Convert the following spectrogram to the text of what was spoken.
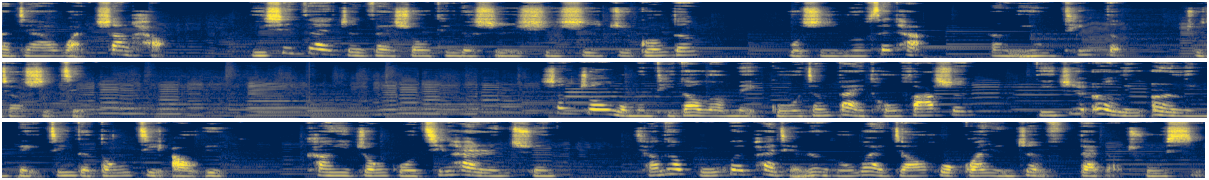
大家晚上好，你现在正在收听的是《时事聚光灯》，我是 Rosetta，让你用听的聚焦世界。上周我们提到了美国将带头发声，抵制2020北京的冬季奥运，抗议中国侵害人权，强调不会派遣任何外交或官员政府代表出席。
